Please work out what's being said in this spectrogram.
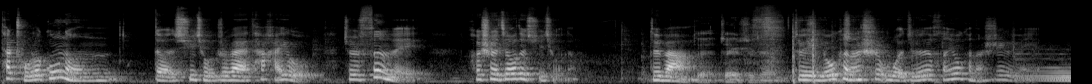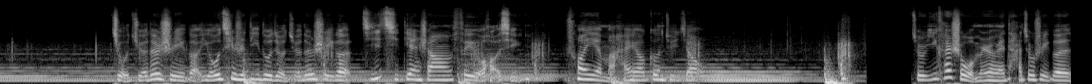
它除了功能的需求之外，它还有就是氛围和社交的需求呢，对吧？对，这个是这样。对，有可能是，我觉得很有可能是这个原因。酒绝对是一个，尤其是低度酒，绝对是一个极其电商非友好型。创业嘛，还要更聚焦。就是一开始我们认为它就是一个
